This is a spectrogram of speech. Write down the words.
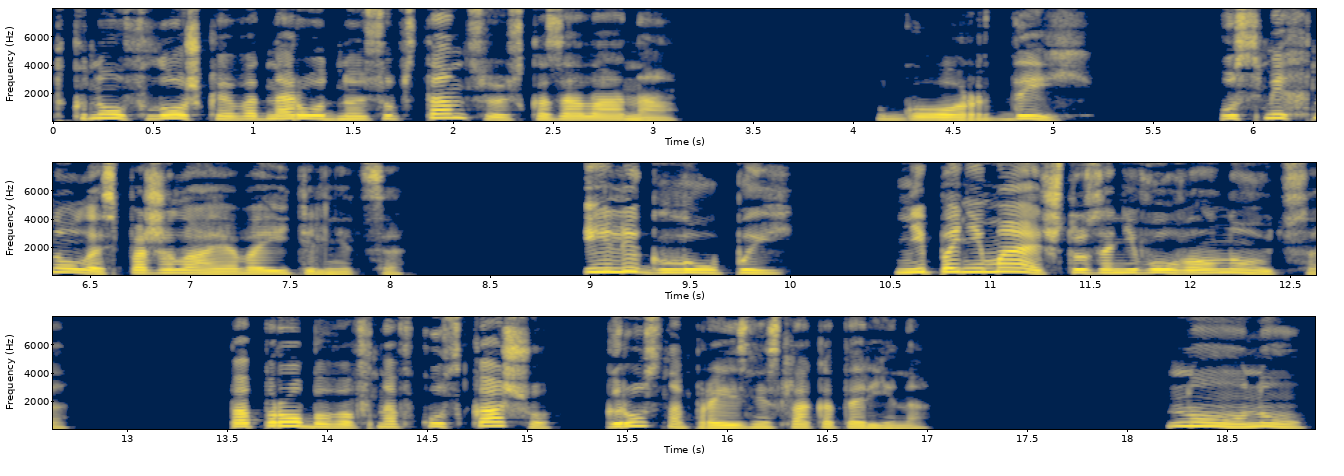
Ткнув ложкой в однородную субстанцию, сказала она. «Гордый!» — усмехнулась пожилая воительница. «Или глупый, не понимает, что за него волнуются». Попробовав на вкус кашу, грустно произнесла Катарина. «Ну, ну,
